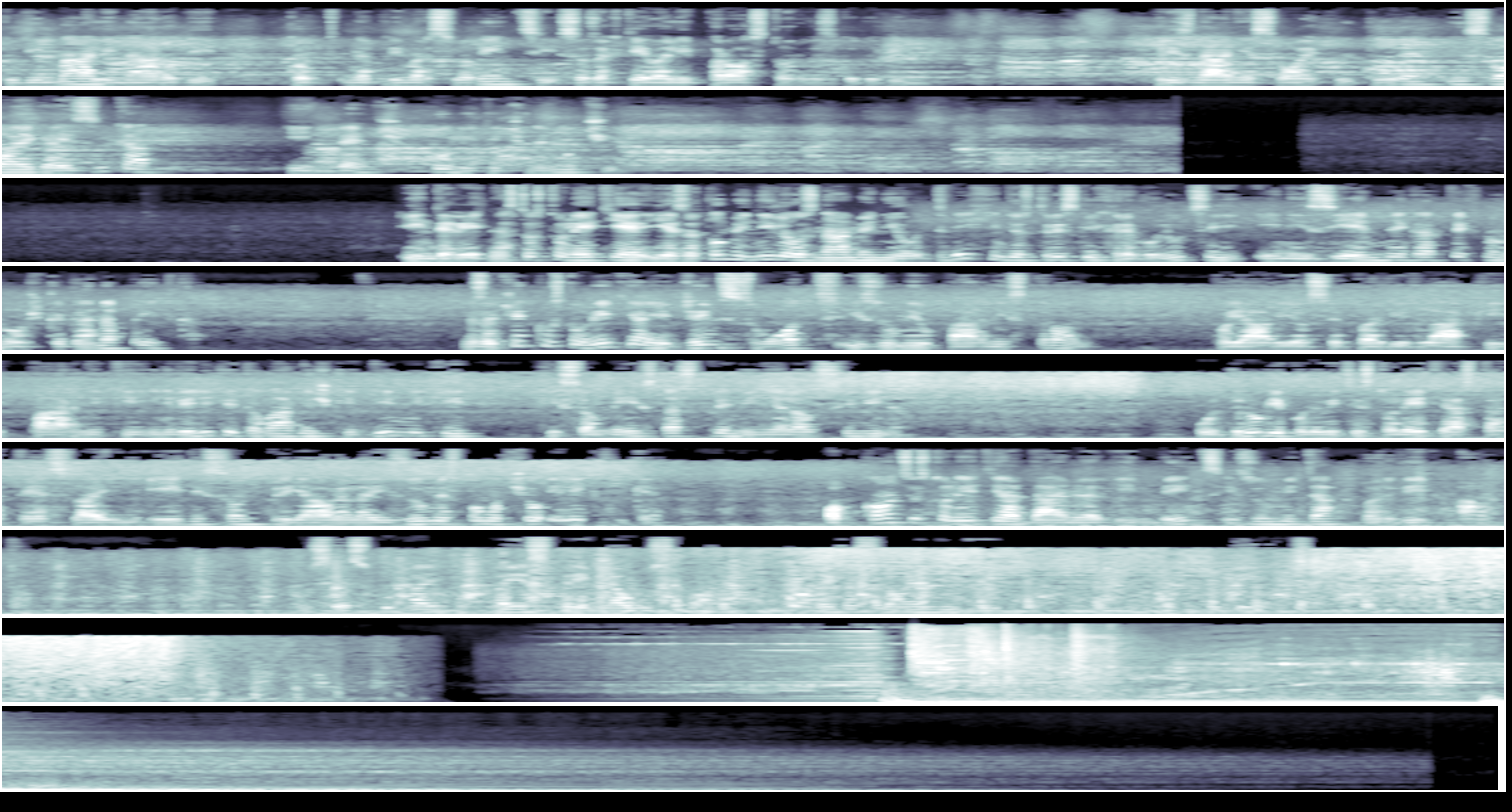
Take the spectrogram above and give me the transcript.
Tudi mali narodi, kot na primer Slovenci, so zahtevali prostor v zgodovini, priznanje svoje kulture in svojega jezika in več politične moči. In devetnajsto stoletje je zato minilo v znamenju dveh industrijskih revolucij in izjemnega tehnološkega napredka. Na začetku stoletja je James Watt izumil parni stroj. Pojavijo se prvi vlaki, parniki in veliki tovarniški dimniki, ki so mesta spreminjala v sivino. V drugi polovici stoletja sta Tesla in Edison prijavljala izume s pomočjo elektrike. Ob koncu stoletja Daimler in Benz izumita prvi avto. Vse skupaj pa je spremljal vzpon novega sloja ljudi, ljudi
